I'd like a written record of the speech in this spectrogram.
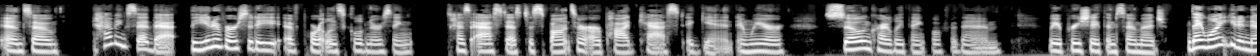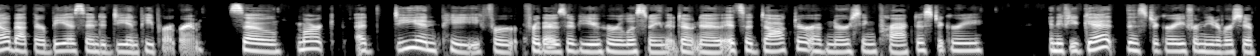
and so having said that, the University of Portland School of Nursing has asked us to sponsor our podcast again. And we are so incredibly thankful for them. We appreciate them so much. They want you to know about their BSN to DNP program. So, Mark, a DNP for for those of you who are listening that don't know, it's a doctor of nursing practice degree. And if you get this degree from the University of,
